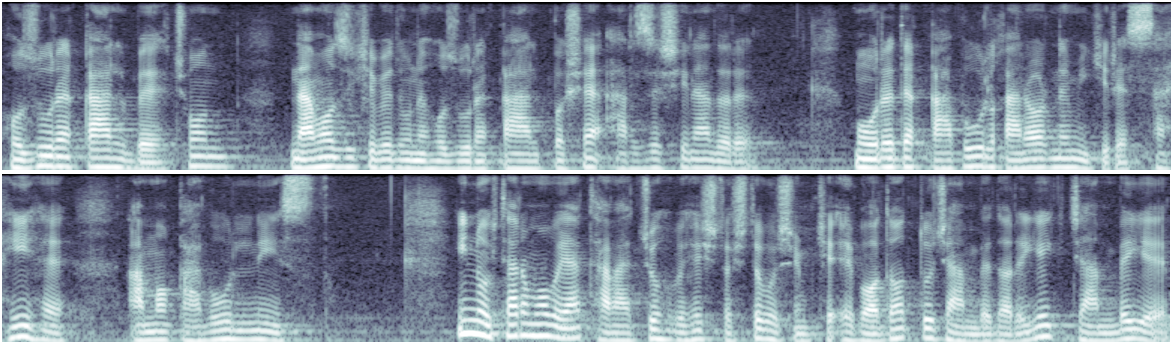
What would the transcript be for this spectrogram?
حضور قلبه چون نمازی که بدون حضور قلب باشه ارزشی نداره. مورد قبول قرار نمی‌گیره صحیحه اما قبول نیست. این نکته رو ما باید توجه بهش داشته باشیم که عبادات دو جنبه داره. یک جنبه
